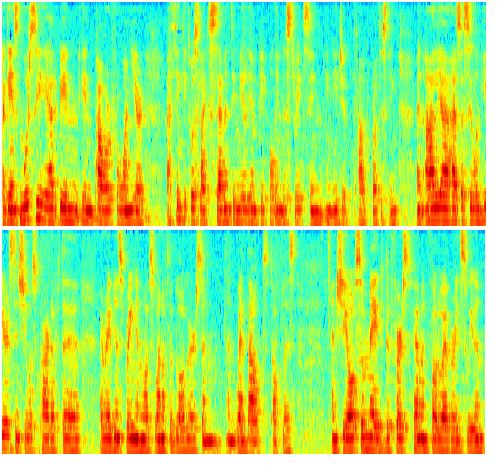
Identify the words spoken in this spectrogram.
against Mursi. He had been in power for one year. I think it was like 70 million people in the streets in, in Egypt out protesting. And Alia has asylum here since she was part of the Arabian Spring and was one of the bloggers and, and went out topless. And she also made the first Femen photo ever in Sweden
